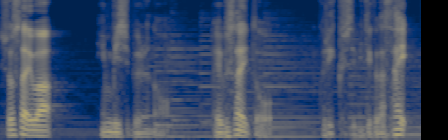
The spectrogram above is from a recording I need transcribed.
詳細はインビジブルのウェブサイトをクリックしてみてください。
